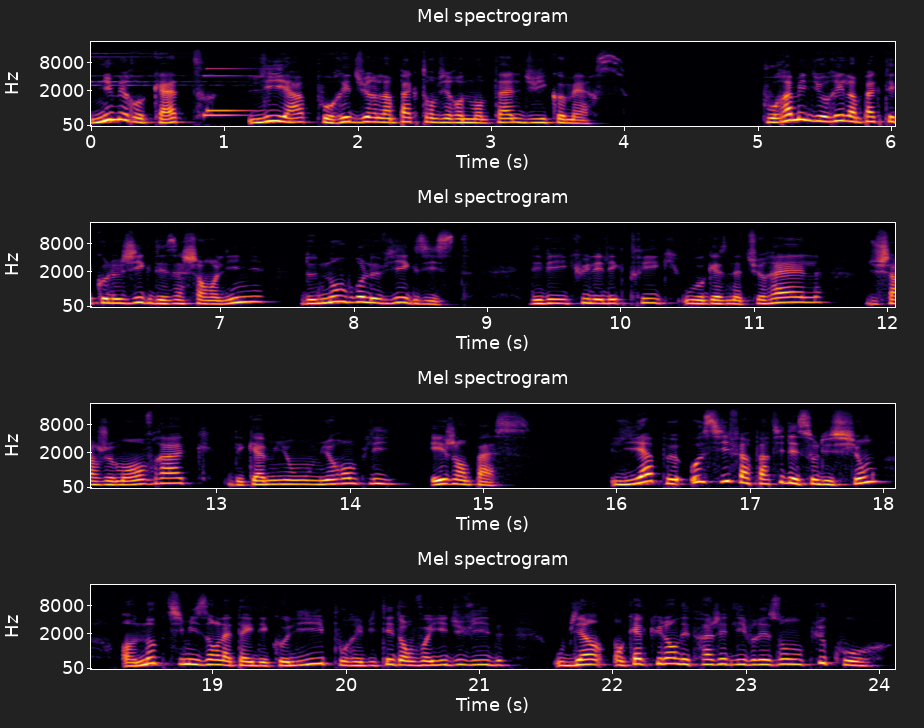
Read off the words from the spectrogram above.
Numéro 4. L'IA pour réduire l'impact environnemental du e-commerce. Pour améliorer l'impact écologique des achats en ligne, de nombreux leviers existent. Des véhicules électriques ou au gaz naturel, du chargement en vrac, des camions mieux remplis, et j'en passe. L'IA peut aussi faire partie des solutions en optimisant la taille des colis pour éviter d'envoyer du vide, ou bien en calculant des trajets de livraison plus courts.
